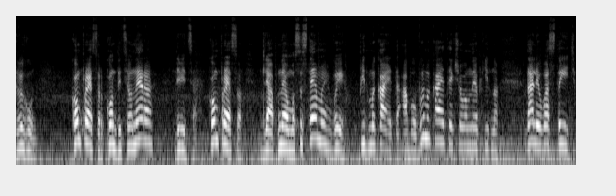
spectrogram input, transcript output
двигун. Компресор кондиціонера. Дивіться, компресор для пневмосистеми. Ви підмикаєте або вимикаєте, якщо вам необхідно. Далі у вас стоїть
